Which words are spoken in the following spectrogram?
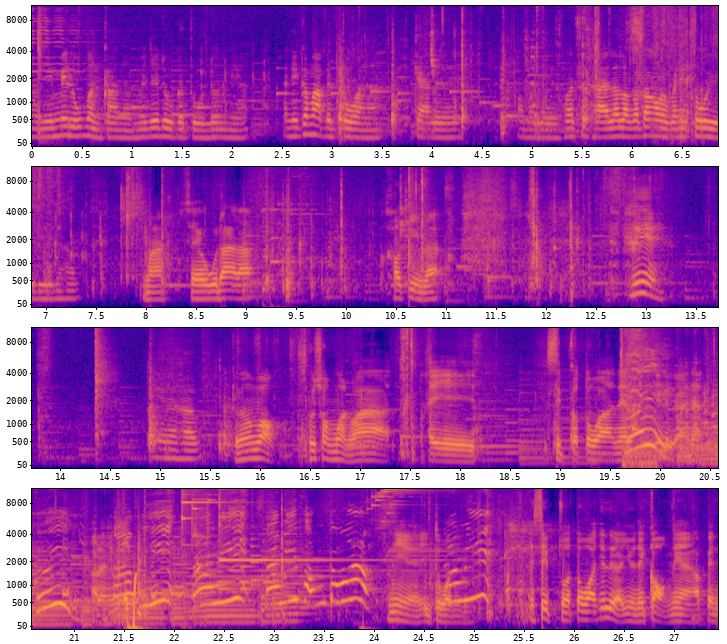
อันนี้ไม่รู้เหมือนกันอะไม่ได้ดูการ์ตูนเรื่องเนี้ยอันนี้ก็มาเป็นตัวนะ แกะเลยเอามาเลย เพราะสุดท้ายแล้วเราก็ต้องเอาไปไว้ในตู้อยู่ดีนะครับ มาเซลล์กูได้แล้ว เข้าทีมแล้วนี่ นี่นะครับ คือต้องบอกผู้ชมก่อนว่าไอ้สิบกว่าตัวในร้านที่เหลือเนี่ยเฮ้ยอะไรนามินามินามิสองตัวนี่อีกตัวหนึงไอ้สิบตัวตัวที่เหลืออยู่ในกล่องเนี่ยครับเป็น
